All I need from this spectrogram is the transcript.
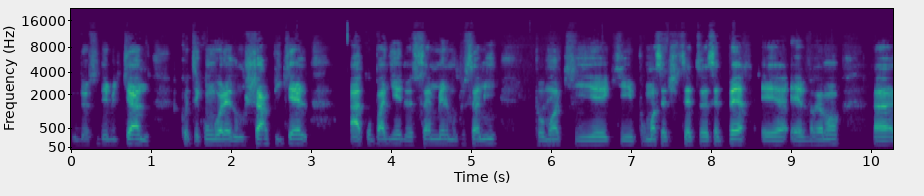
de ce début de Cannes, côté congolais, donc Charles Piquel, accompagné de Samuel Moutoussami, pour moi, qui, est, qui, pour moi cette, cette, cette paire est, est vraiment euh,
